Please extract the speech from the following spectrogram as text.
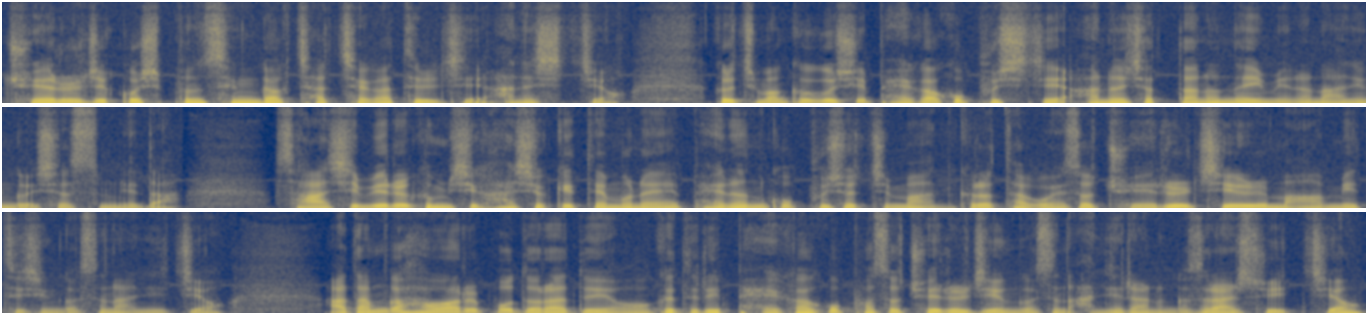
죄를 짓고 싶은 생각 자체가 들지 않으시죠. 그렇지만 그것이 배가 고프시지 않으셨다는 의미는 아닌 것이었습니다. 40일을 금식하셨기 때문에 배는 고프셨지만 그렇다고 해서 죄를 지을 마음이 드신 것은 아니지요. 아담과 하와를 보더라도요, 그들이 배가 고파서 죄를 지은 것은 아니라는 것을 알 수 있지요.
